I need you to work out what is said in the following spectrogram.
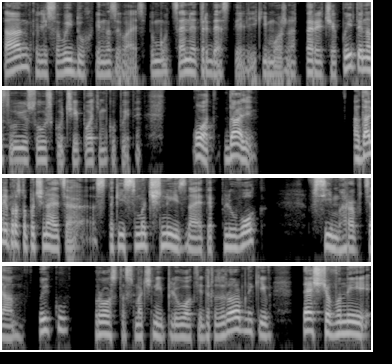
танк, лісовий дух він називається. Тому це не 3D-стиль, який можна перечепити на свою сушку чи потім купити. От, далі. А далі просто починається такий смачний, знаєте, плювок всім гравцям в пику. Просто смачний плювок від розробників. Те, що вони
